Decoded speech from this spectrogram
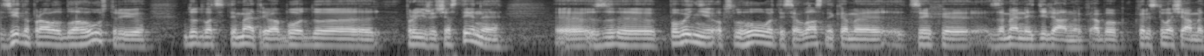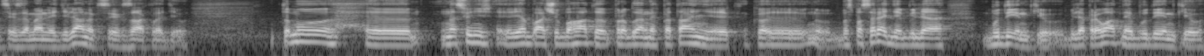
Згідно правил благоустрою, до 20 метрів або до проїжджої частини е, е, повинні обслуговуватися власниками цих е, земельних ділянок або користувачами цих земельних ділянок, цих закладів. Тому на сьогодні я бачу багато проблемних питань ну, безпосередньо біля будинків, біля приватних будинків,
